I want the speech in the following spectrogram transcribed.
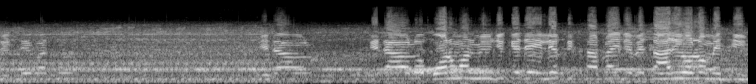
দেখতে এটা এটা হলো বর্মন মিউজিকে যে ইলেকট্রিক সাপ্লাই দেবে, তারই হলো মেশিন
